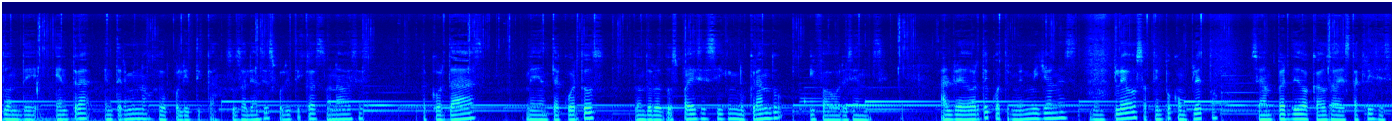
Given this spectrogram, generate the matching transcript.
donde entra en términos geopolítica. Sus alianzas políticas son a veces acordadas mediante acuerdos donde los dos países siguen lucrando y favoreciéndose. Alrededor de 4 mil millones de empleos a tiempo completo se han perdido a causa de esta crisis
